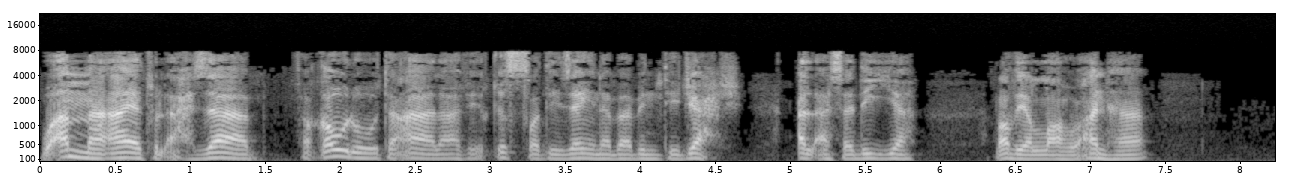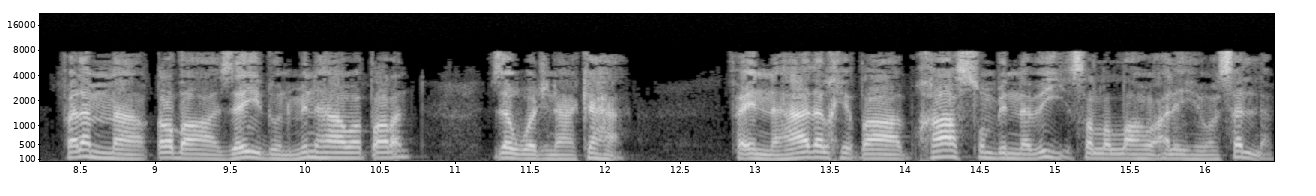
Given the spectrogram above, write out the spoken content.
وأما آية الأحزاب فقوله تعالى في قصة زينب بنت جحش الأسدية رضي الله عنها فلما قضى زيد منها وطرا زوجناكها. فإن هذا الخطاب خاص بالنبي صلى الله عليه وسلم.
